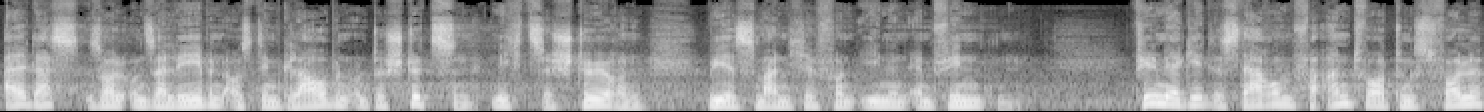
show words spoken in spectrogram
all das soll unser Leben aus dem Glauben unterstützen, nicht zerstören, wie es manche von ihnen empfinden. Vielmehr geht es darum, verantwortungsvolle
